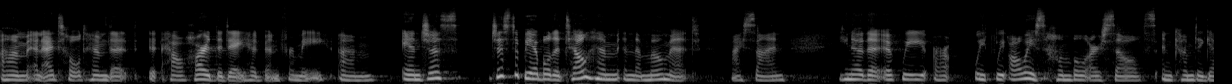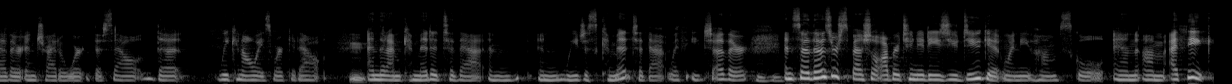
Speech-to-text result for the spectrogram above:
um, and I told him that it, how hard the day had been for me, um, and just just to be able to tell him in the moment, my son, you know that if we are if we always humble ourselves and come together and try to work this out, that we can always work it out. And that i'm committed to that and and we just commit to that with each other. And so those are special opportunities you do get when you homeschool. And um, i think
